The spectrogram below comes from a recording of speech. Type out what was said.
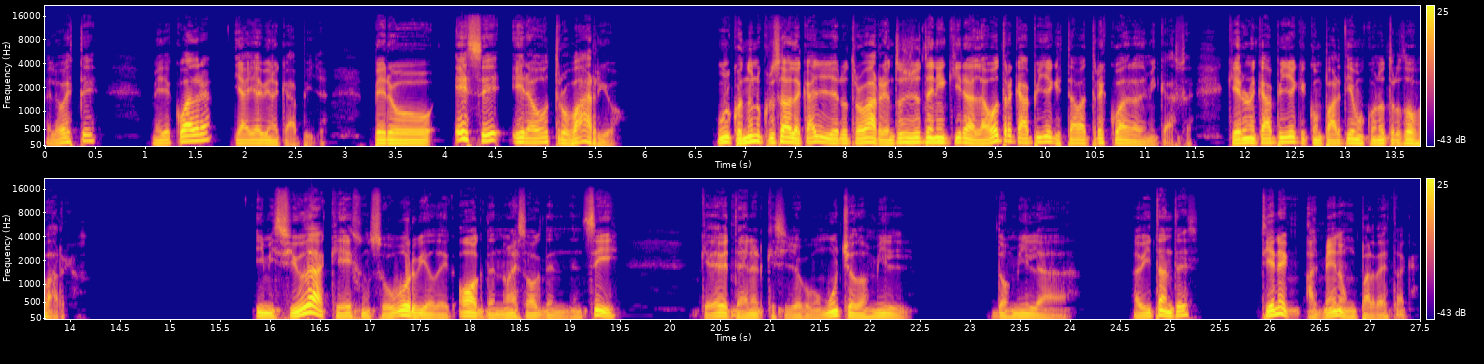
el oeste, media cuadra, y ahí había una capilla. Pero ese era otro barrio. Cuando uno cruzaba la calle ya era otro barrio, entonces yo tenía que ir a la otra capilla que estaba a tres cuadras de mi casa, que era una capilla que compartíamos con otros dos barrios. Y mi ciudad, que es un suburbio de Ogden, no es Ogden en sí, que debe tener, qué sé yo, como mucho, dos mil, dos mil ah, habitantes, tiene al menos un par de estacas.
